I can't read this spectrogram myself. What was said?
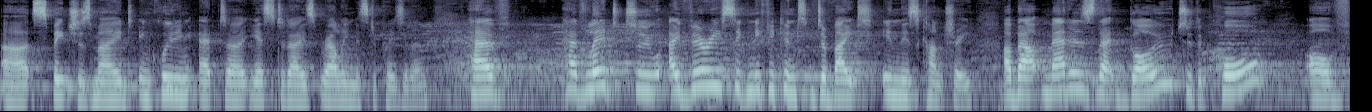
uh, speeches made, including at uh, yesterday's rally, Mr President, have have led to a very significant debate in this country about matters that go to the core of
